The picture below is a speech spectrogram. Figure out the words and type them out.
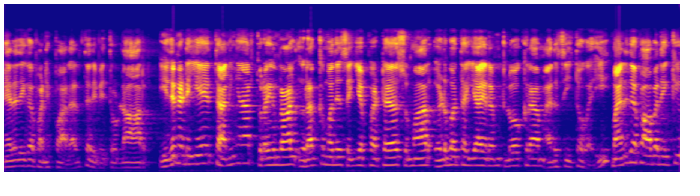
மேலதிக பணிப்பாளர் தெரிவித்துள்ளார். இதனிடையே தனியார் துறையினரால் இறக்குமதி செய்யப்பட்ட சுமார் எழுபத்தையாயிரம் கிலோகிராம் அரிசி தொகை மனித பாவனைக்கு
